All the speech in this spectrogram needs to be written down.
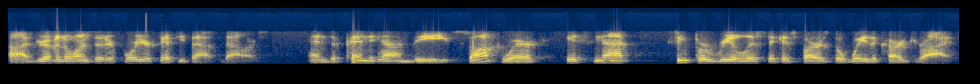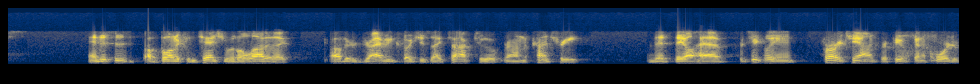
Uh, I've driven the ones that are forty or fifty thousand dollars, and depending on the software, it's not super realistic as far as the way the car drives. And this is a bone of contention with a lot of the other driving coaches I talk to around the country that they'll have, particularly in for a challenge where people can afford a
